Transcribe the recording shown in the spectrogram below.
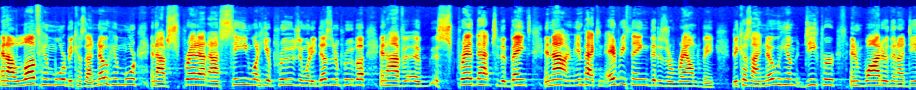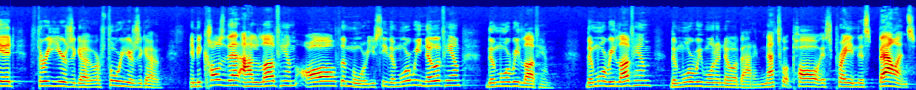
and I love him more because I know him more, and I've spread out and I've seen what he approves and what he doesn't approve of, and I've uh, spread that to the banks, and now I'm impacting everything that is around me because I know Him deeper and wider than I did three years ago or four years ago. And because of that, I love Him all the more. You see, the more we know of Him, the more we love Him. The more we love Him, the more we want to know about Him. And that's what Paul is praying this balance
